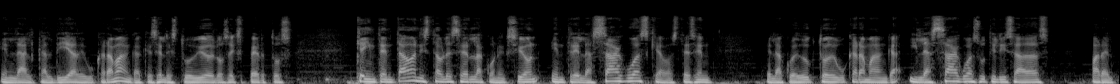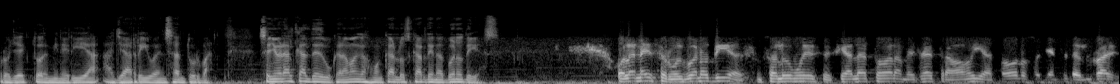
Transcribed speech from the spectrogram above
en la alcaldía de Bucaramanga, que es el estudio de los expertos que intentaban establecer la conexión entre las aguas que abastecen el acueducto de Bucaramanga y las aguas utilizadas para el proyecto de minería allá arriba en Santurbán. Señor alcalde de Bucaramanga, Juan Carlos Cárdenas, buenos días. Hola Néstor, muy buenos días. Un saludo muy especial a toda la mesa de trabajo y a todos los oyentes de Blue Radio.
